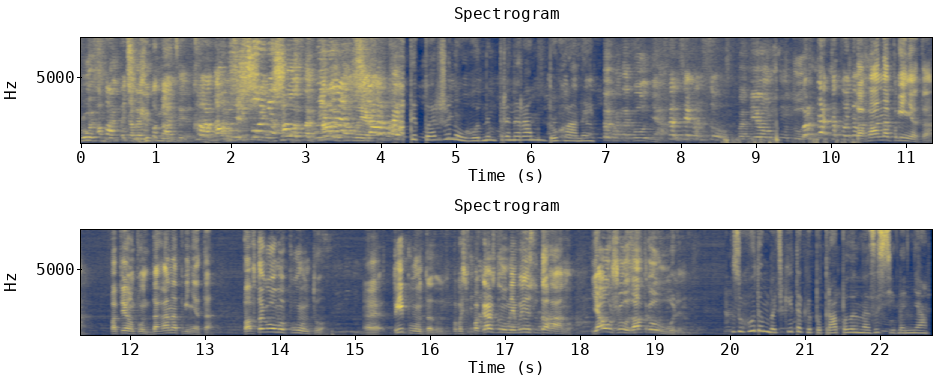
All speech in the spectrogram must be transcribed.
просит А вам почему показать показывают? документы. А вы что не- Что стопили за мэра? Тепер же неугодним тренерам догани. Протокол дня. В конце концов, По первому пункту бардак какой-то. Догана принята. По первому пункту Догана принята. По второму пункту э, три пункта тут. По, по каждому мне вынесут Догану. Я уже завтра уволен. Згодом батьки таки потрапили на засідання.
